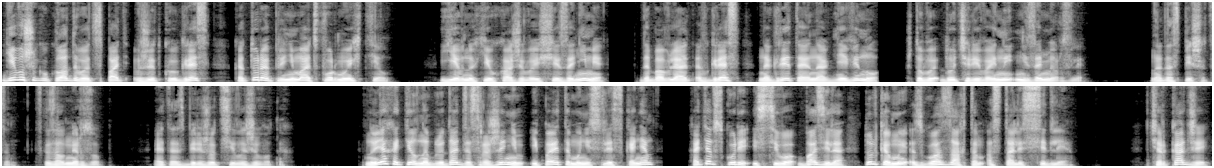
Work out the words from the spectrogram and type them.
Девушек укладывают спать в жидкую грязь, которая принимает форму их тел. Евнухи, ухаживающие за ними, добавляют в грязь нагретое на огне вино, чтобы дочери войны не замерзли. «Надо спешиться», — сказал Мерзоп. «Это сбережет силы животных». Но я хотел наблюдать за сражением и поэтому не слез с коня, хотя вскоре из всего Базеля только мы с Гуазахтом остались в седле. Черкаджи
